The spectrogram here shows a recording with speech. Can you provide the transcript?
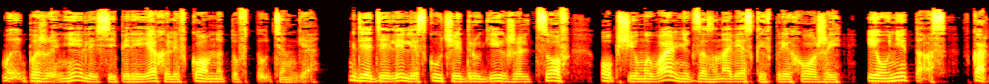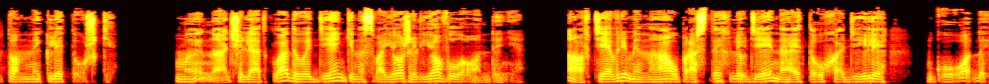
Мы поженились и переехали в комнату в Тутинге, где делили с кучей других жильцов общий умывальник за занавеской в прихожей и унитаз в картонной клетушке. Мы начали откладывать деньги на свое жилье в Лондоне. А в те времена у простых людей на это уходили годы.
